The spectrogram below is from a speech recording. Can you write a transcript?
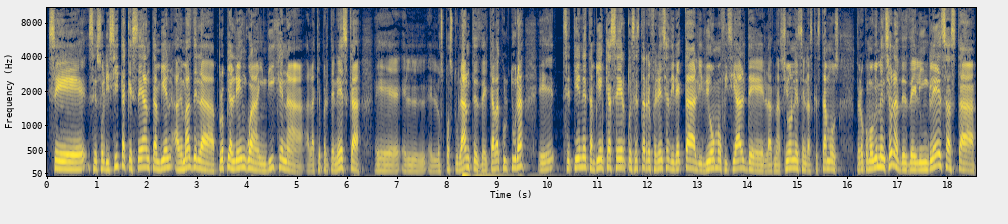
se, se solicita que sean también, además de la propia lengua indígena a la que pertenezca eh, los postulantes de cada cultura, eh, se tiene también que hacer pues esta referencia directa al idioma oficial de las naciones en las que estamos. Pero como bien mencionas, desde el inglés hasta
